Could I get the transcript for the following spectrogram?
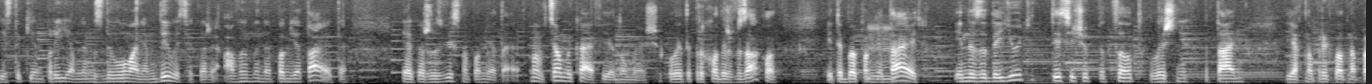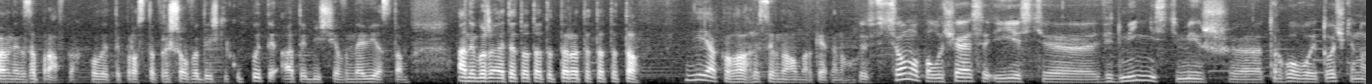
і з таким приємним здивуванням дивиться, каже: А ви мене пам'ятаєте? Я кажу, звісно, пам'ятаю. Ну в цьому і кайф, я думаю, що коли ти приходиш в заклад і тебе пам'ятають, і не задають 1500 лишніх питань, як, наприклад, на певних заправках, коли ти просто прийшов водички купити, а тобі ще в навіс там, а не бажаєте то Ніякого агресивного маркетингу. В цьому, виходить, і є е, відмінність між е, торгової точки, ну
